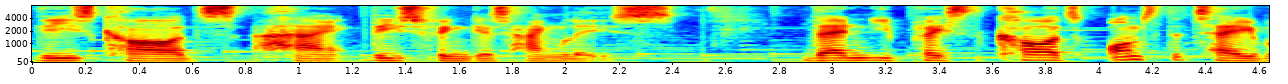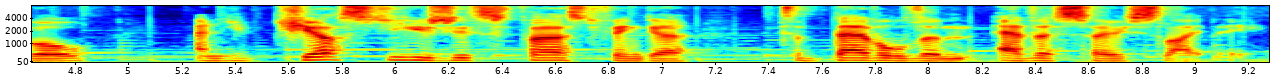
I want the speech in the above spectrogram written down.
these cards hang, these fingers hang loose. Then you place the cards onto the table and you just use this first finger to bevel them ever so slightly.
